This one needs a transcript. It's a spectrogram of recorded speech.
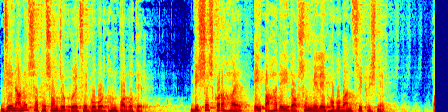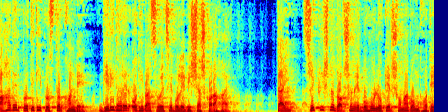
যে নামের সাথে সংযোগ রয়েছে গোবর্ধন পর্বতের। বিশ্বাস করা হয়, এই পাহাড়েই দর্শন মেলে ভগবান শ্রীকৃষ্ণের। পাহাড়ের প্রতিটি প্রস্তরখণ্ডে গিরিধরের অধিবাস রয়েছে বলে বিশ্বাস করা হয়। তাই শ্রীকৃষ্ণ দর্শনে বহু লোকের সমাগম ঘটে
